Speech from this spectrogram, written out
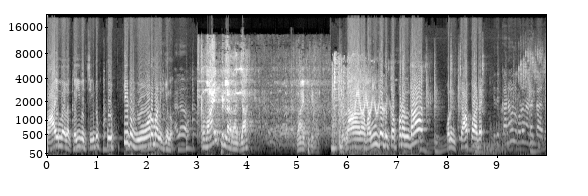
வாய் மேல கை வச்சுக்கிட்டு பொத்திட்டு ஓரமா நிக்கணும். வாய்ப்பு இல்ல ராஜா. வாய்ப்பு கிடையாது. நான் வந்ததுக்கு அப்புறம் தான் உனக்கு சாப்பாடு. இது கனவுல கூட நடக்காது.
